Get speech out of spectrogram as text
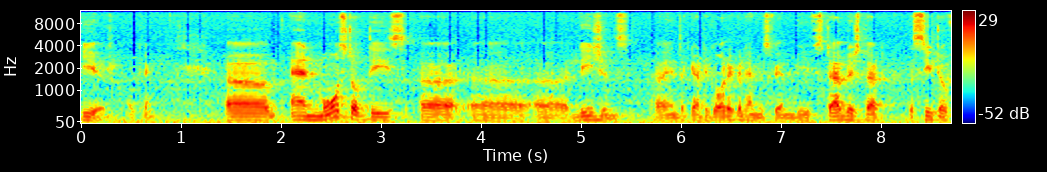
here. Okay. Um, and most of these uh, uh, uh, lesions uh, in the categorical hemisphere, and we've established that the seat of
